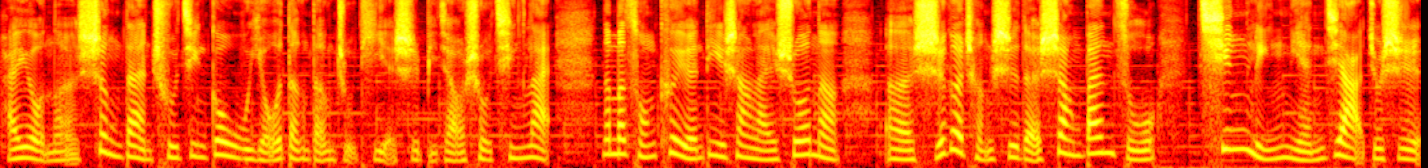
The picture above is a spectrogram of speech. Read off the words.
还有呢圣诞出境购物游等等主题也是比较受青睐。那么从客源地上来说呢，呃，十个城市的上班族清零年假就是。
